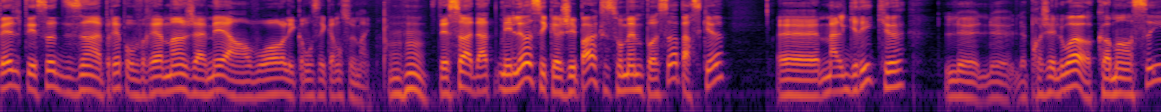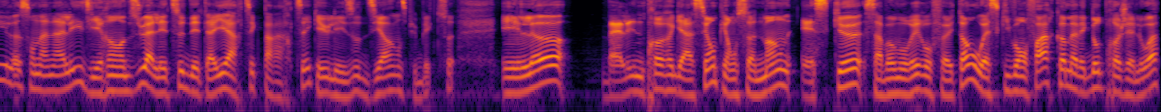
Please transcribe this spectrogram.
pelleter ça dix ans après pour vraiment jamais en voir les conséquences eux-mêmes. C'était ça à date. Mais là, c'est que j'ai peur que ce soit même pas ça parce que euh, malgré que le, le- projet de loi a commencé là, son analyse, il est rendu à l'étude détaillée article par article, il y a eu les audiences publiques, tout ça. Et là, ben, il y a une prorogation, puis on se demande est-ce que ça va mourir au feuilleton ou est-ce qu'ils vont faire comme avec d'autres projets de loi,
